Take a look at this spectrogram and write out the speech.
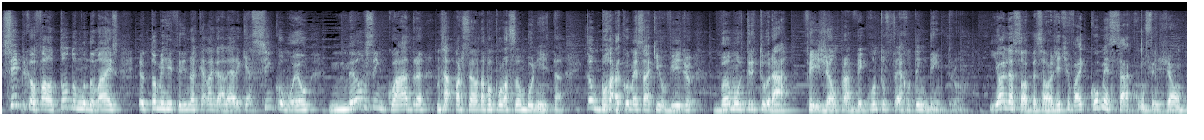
sempre que eu falo todo mundo mais, eu tô me referindo àquela galera que assim como eu, não se enquadra na parcela da população bonita. Então bora começar aqui o vídeo, vamos triturar feijão para ver quanto ferro tem dentro. E olha só, pessoal, a gente vai começar com feijão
